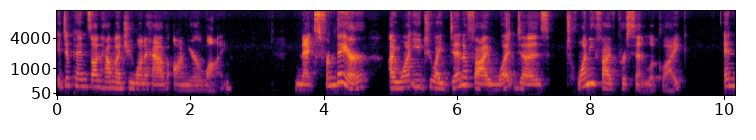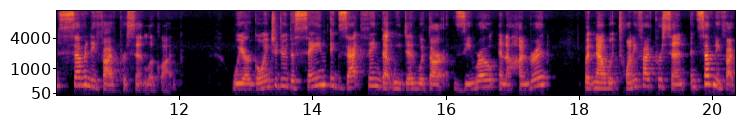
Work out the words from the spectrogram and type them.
It depends on how much you want to have on your line. Next, from there, I want you to identify what does 25% look like and 75% look like. We are going to do the same exact thing that we did with our 0 and 100, but now with 25% and 75%.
